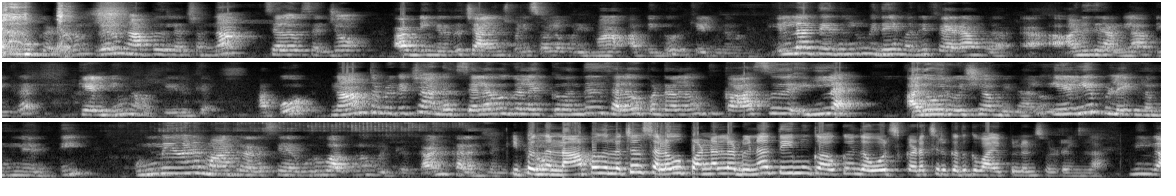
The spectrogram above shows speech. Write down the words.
திமுக கழகம் வெறும் நாற்பது லட்சம் தான் செலவு செஞ்சோம் அப்படிங்கறத சேலஞ்ச் பண்ணி சொல்ல முடியுமா? அப்படிங்கிற ஒரு கேள்வி நமக்கு இருக்கு. எல்லா தேர்தலும் இதே மாதிரி ஃபேரா அவங்க அணுகுறாங்களா? அப்படிங்கிற கேள்வியும் நமக்கு இருக்கு. அப்போ நாம் தமிழ் கட்சி அந்த செலவுகளுக்கு வந்து செலவு பண்ற அளவுக்கு காசு இல்ல. அது ஒரு விஷயம் அப்படின்னாலும் எளிய பிள்ளைகளை முன்னிறுத்தி உண்மையான மாற்று அரசியலை உருவாக்கணும் அப்படிங்கிறதுக்கான களத்துல இப்ப இந்த நாற்பது லட்சம் செலவு பண்ணல அப்படின்னா திமுகவுக்கும் இந்த ஓட்ஸ் கிடைச்சிருக்கிறதுக்கு வாய்ப்பு இல்லைன்னு சொல்றீங்களா? நீங்க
